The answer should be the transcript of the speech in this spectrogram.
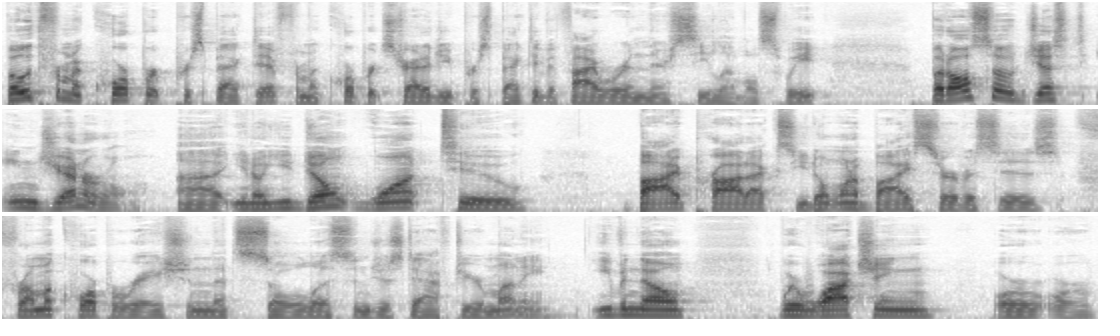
both from a corporate perspective, from a corporate strategy perspective, if I were in their C level suite, but also just in general. Uh, you know, you don't want to buy products, you don't want to buy services from a corporation that's soulless and just after your money. Even though we're watching or, or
